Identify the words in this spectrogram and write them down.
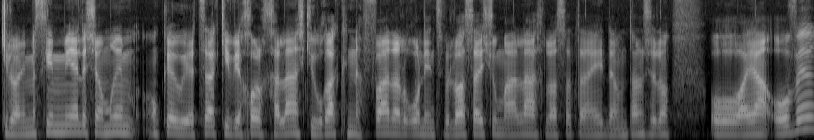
כאילו, אני מסכים מאלה שאומרים, אוקיי, הוא יצא כביכול חלש, כי הוא רק נפל על רולינס ולא עשה איזשהו מהלך, לא עשה את ה A-Town Down שלו, או היה over.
